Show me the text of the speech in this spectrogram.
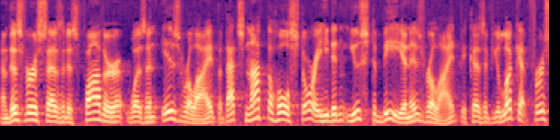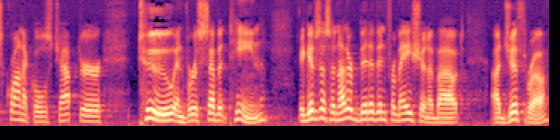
And this verse says that his father was an Israelite, but that's not the whole story. He didn't used to be an Israelite because if you look at 1 Chronicles chapter 2 and verse 17, it gives us another bit of information about uh, Jithra.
